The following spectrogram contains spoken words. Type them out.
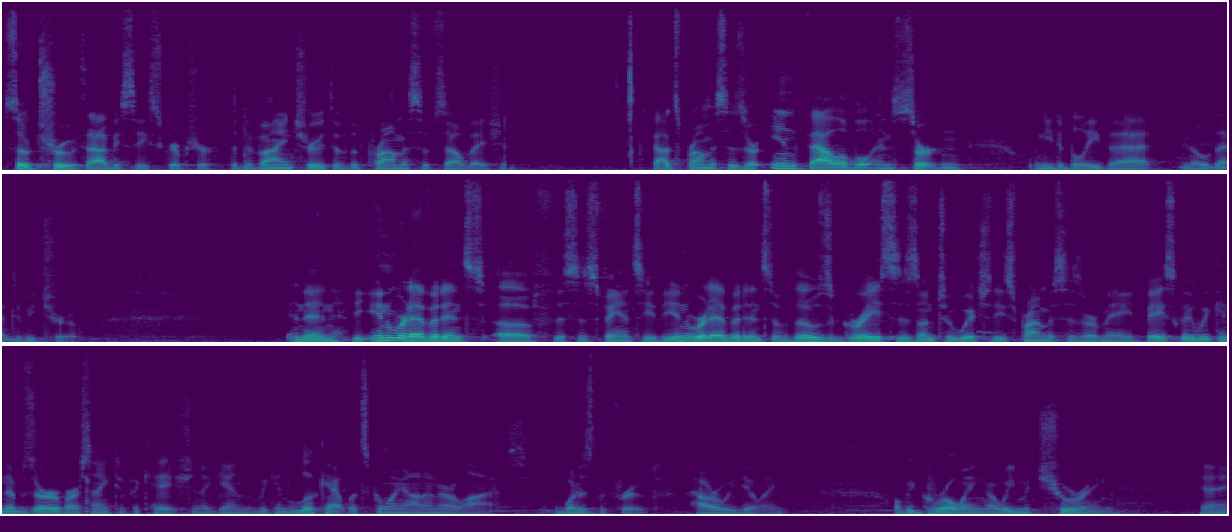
So truth, obviously, Scripture, the divine truth of the promise of salvation. God's promises are infallible and certain. We need to believe that, know that to be true. And then the inward evidence of, this is fancy, the inward evidence of those graces unto which these promises are made. Basically, we can observe our sanctification. Again, we can look at what's going on in our lives. What is the fruit? How are we doing? Are we growing? Are we maturing? Okay?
